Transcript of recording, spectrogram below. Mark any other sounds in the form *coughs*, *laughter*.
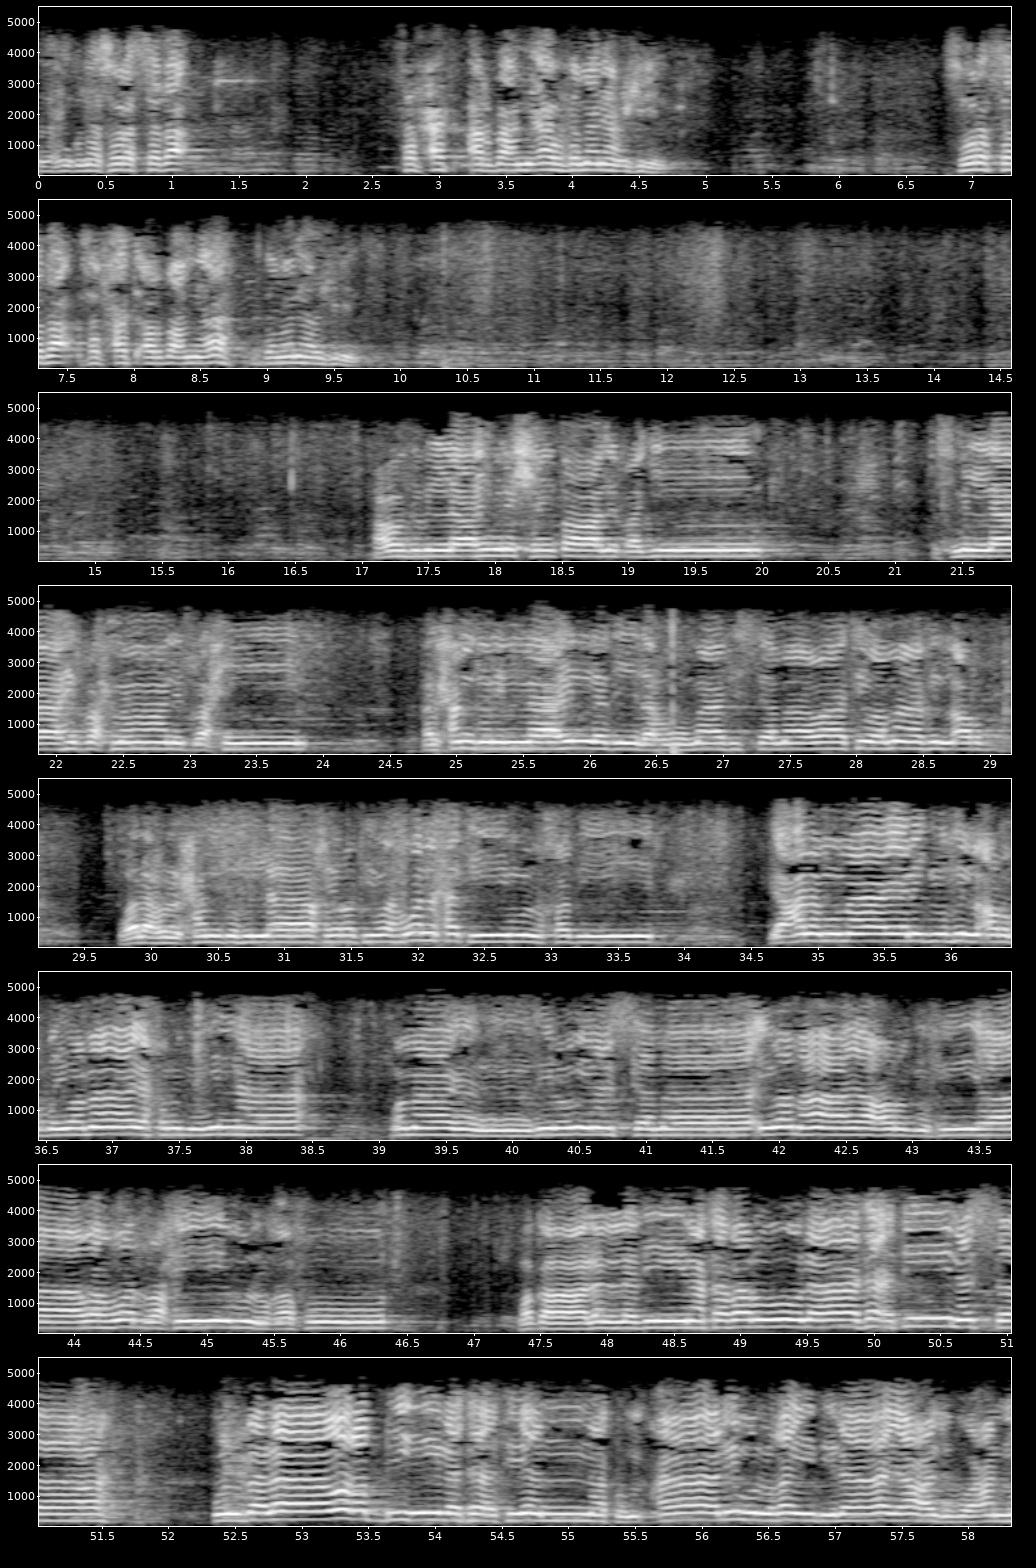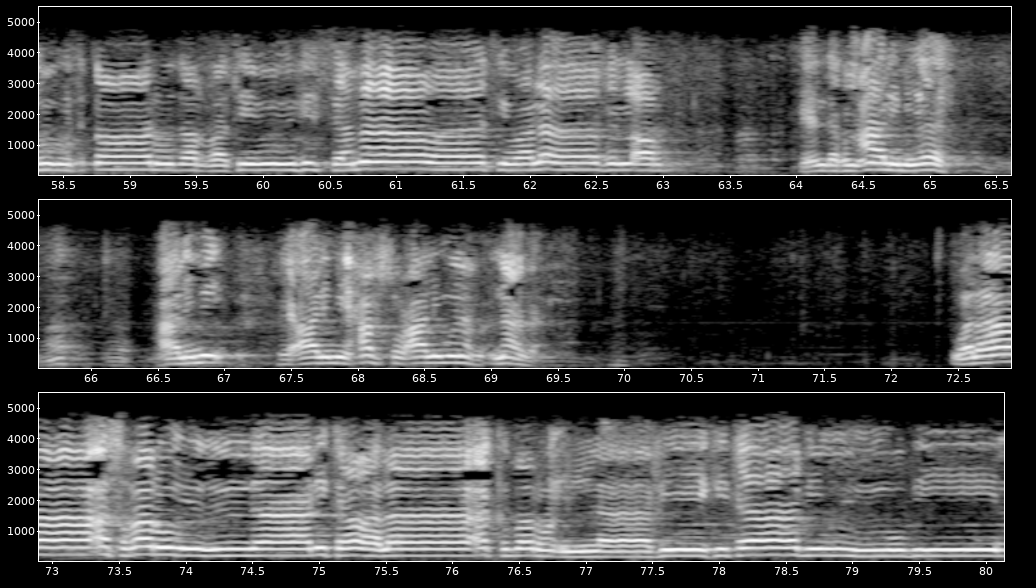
الحين قلنا سورة سبع صفحة 428 سورة سبع صفحة 428 أعوذ بالله من الشيطان الرجيم. بسم الله الرحمن الرحيم. الحمد لله الذي له ما في السماوات وما في الأرض. وله الحمد في الآخرة وهو الحكيم الخبير. يعلم ما يلج في الأرض وما يخرج منها وما ينزل من السماء وما يعرج فيها وهو الرحيم الغفور. وقال الذين كفروا لا تأتين الساعة قل بلى وربي لتأتينكم عالم الغيب لا يعزب عنه مثقال ذرة في السماوات ولا في الأرض. عندكم عالمي إيه؟ عالمي؟ عالمي حفص وعالم نافع. ولا أصغر من ذلك ولا أكبر إلا في كتاب مبين.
